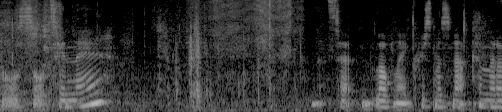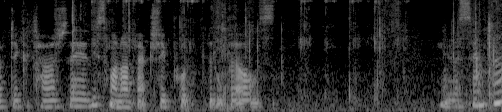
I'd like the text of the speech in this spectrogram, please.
put all sorts in there. That's that lovely Christmas napkin that I've decoupaged there. This one I've actually put little bells in the centre.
